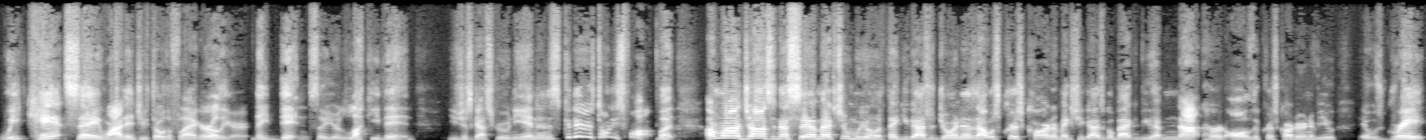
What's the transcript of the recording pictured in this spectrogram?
We can't say why did you throw the flag earlier? They didn't. So you're lucky then you just got screwed in the end, and it's Kadarius Toney's fault. But I'm Ron Johnson. That's Sam Ekstrom. We want to thank you guys for joining us. That was Cris Carter. Make sure you guys go back if you have not heard all of the Cris Carter interview. It was great.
